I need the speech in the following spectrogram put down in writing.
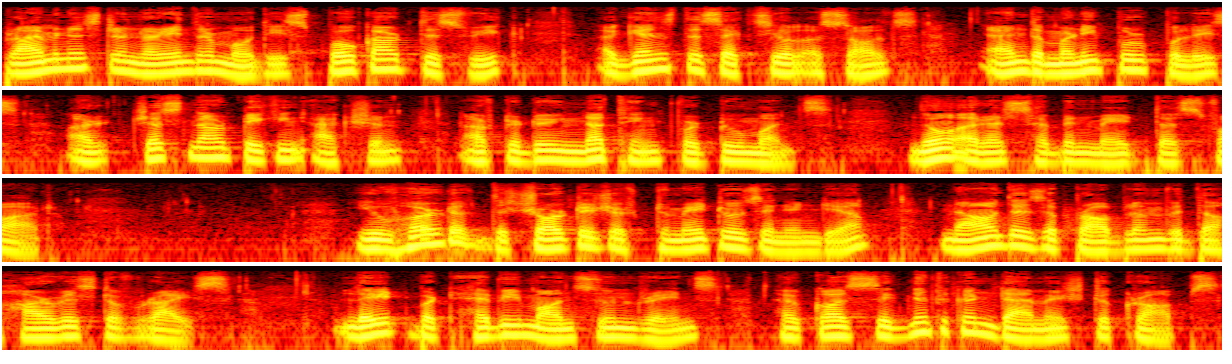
Prime Minister Narendra Modi spoke out this week against the sexual assaults, and the Manipur police are just now taking action after doing nothing for two months. No arrests have been made thus far. You've heard of the shortage of tomatoes in India. Now there's a problem with the harvest of rice. Late but heavy monsoon rains have caused significant damage to crops.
